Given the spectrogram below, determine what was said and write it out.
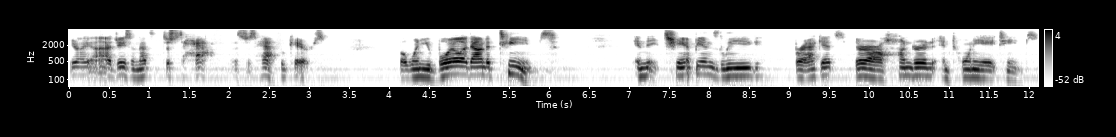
You're like, ah, Jason, that's just half. That's just half. Who cares? But when you boil it down to teams, in the Champions League brackets, there are 128 teams.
